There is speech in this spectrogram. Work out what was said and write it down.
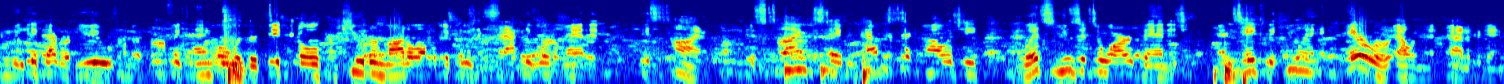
and we get that review from the perfect angle with the digital computer model that shows exactly where it landed. It's time. It's time to say we have this technology. Let's use it to our advantage and take the human error element out of the game.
